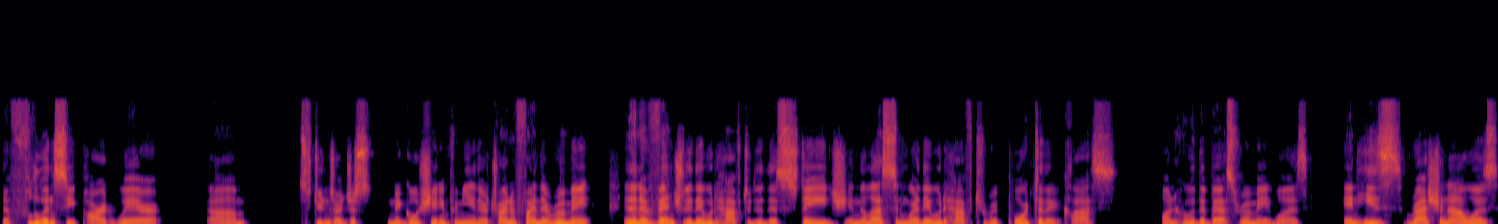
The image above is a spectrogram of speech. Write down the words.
the fluency part where um, students are just negotiating for meaning and they're trying to find their roommate and then eventually they would have to do this stage in the lesson where they would have to report to the class on who the best roommate was and his rationale was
